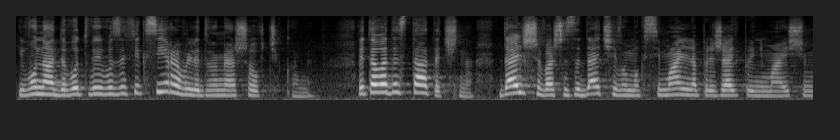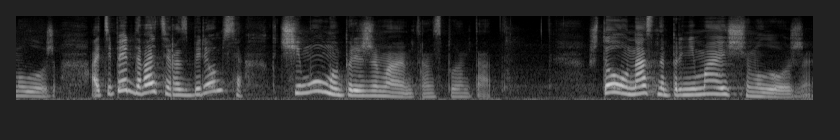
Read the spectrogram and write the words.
Его надо, вот вы его зафиксировали двумя шовчиками, этого достаточно. Дальше ваша задача его максимально прижать к принимающему ложу. А теперь давайте разберемся, к чему мы прижимаем трансплантат. Что у нас на принимающем ложе?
